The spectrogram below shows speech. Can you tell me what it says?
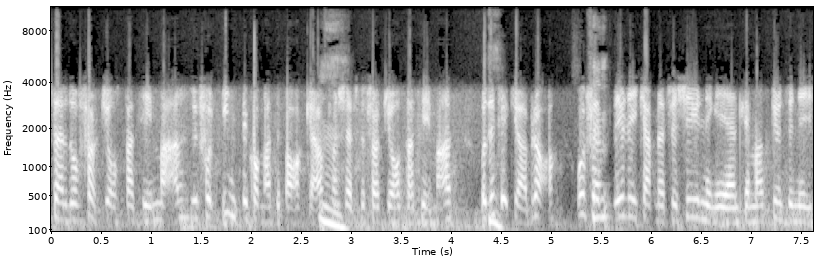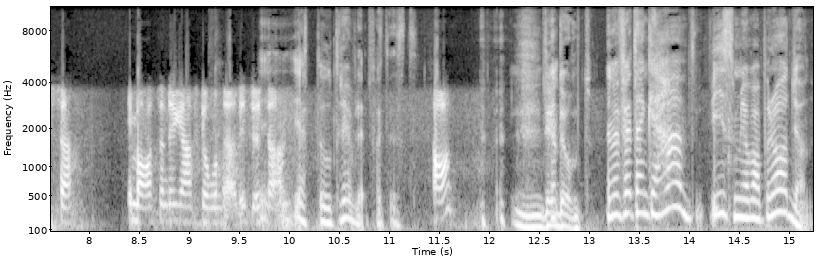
så är det då 48 timmar. Du får inte komma tillbaka Mm. förrän efter 48 timmar. Och det tycker jag är bra. Och för, det är lika med förkylning egentligen, man ska ju inte nysa i maten, det är ganska onödigt. Utan, Jätteotrevligt faktiskt. ja. Mm, det är dumt. Nej, men för jag tänker här, vi som jobbar på radion,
